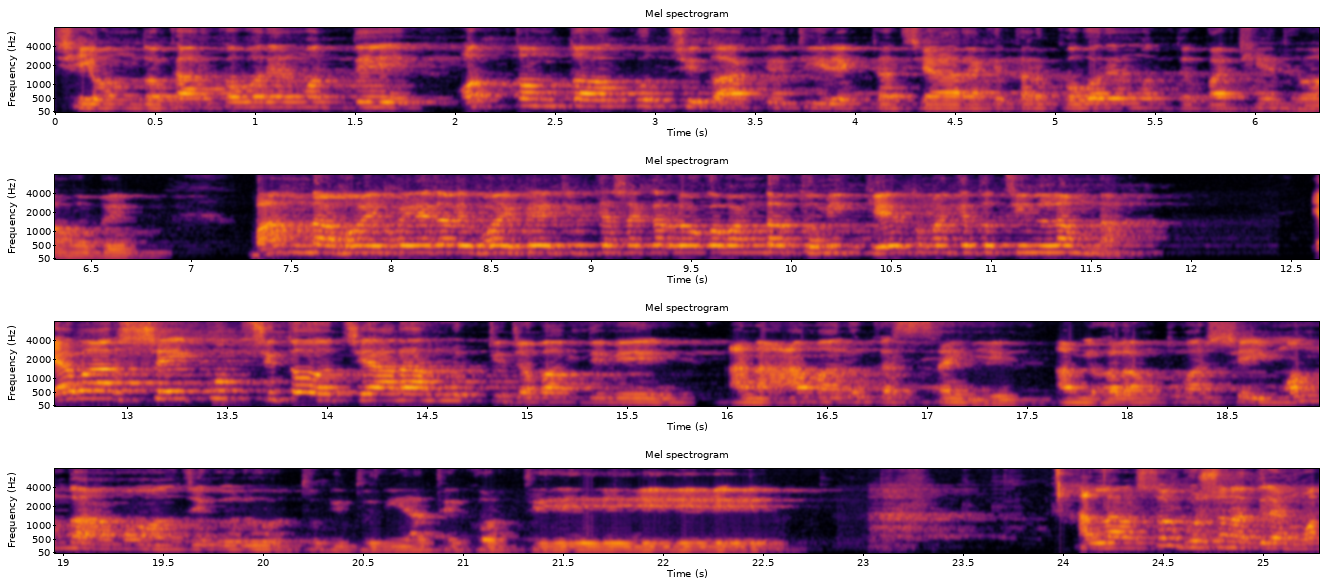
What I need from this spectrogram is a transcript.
সেই অন্ধকার কবরের মধ্যে অত্যন্ত কুৎসিত আকৃতির একটা চেহারাকে তার কবরের মধ্যে পাঠিয়ে দেওয়া হবে। বান্দা ভয় পেয়ে যাবে, ভয় পেয়ে জিজ্ঞাসা করবে, ওগো বান্দা, তুমি কে? তোমাকে তো চিনলাম না। এবার সেই কুৎসিত চেহারার লোকটি জবাব দিবে, আনা সাইয়্যিদ, আমি হলাম তোমার সেই মন্দ আমল যেগুলো তুমি দুনিয়াতে করতে। আল্লাহ রাসূল ঘোষণা দিলেন, ওয়া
